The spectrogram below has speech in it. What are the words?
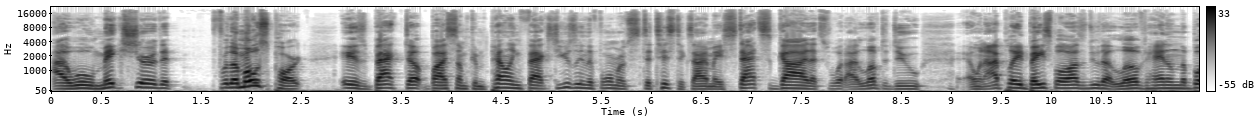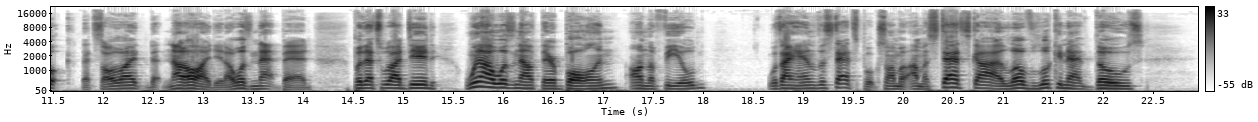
I will make sure that for the most part is backed up by some compelling facts, usually in the form of statistics. I am a stats guy. That's what I love to do. And when I played baseball, I was a dude that loved handling the book. That's all I, that, not all I did. I wasn't that bad, but that's what I did when I wasn't out there balling on the field. Was I handled the stats book? So I'm a, I'm a stats guy. I love looking at those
